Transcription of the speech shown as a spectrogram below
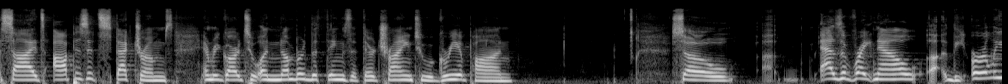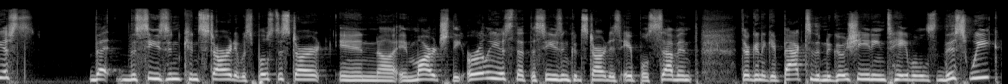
sides, opposite spectrums in regard to a number of the things that they're trying to agree upon. So, uh, as of right now, uh, the earliest that the season can start. It was supposed to start in uh, in March. The earliest that the season could start is April seventh. They're going to get back to the negotiating tables this week.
